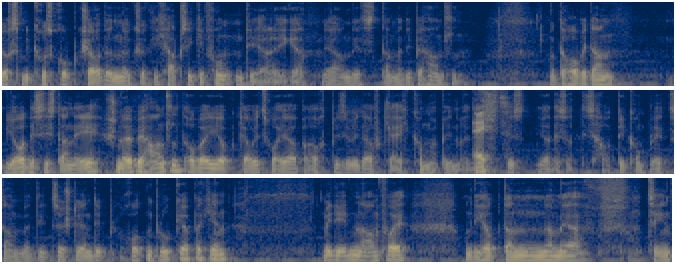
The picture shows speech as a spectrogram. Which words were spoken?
durchs Mikroskop geschaut und gesagt, ich habe sie gefunden, die Erreger. Ja, und jetzt dann wir die behandeln. Und da habe ich dann ja, das ist dann eh schnell behandelt, aber ich habe, glaube ich, zwei Jahre gebraucht, bis ich wieder auf gleich gekommen bin. Weil Echt? Das, ja, das, das haut die komplett zusammen. Die zerstören die roten Blutkörperchen mit jedem Anfall. Und ich habe dann nur mehr 10,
